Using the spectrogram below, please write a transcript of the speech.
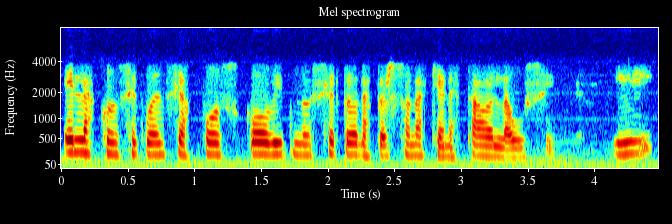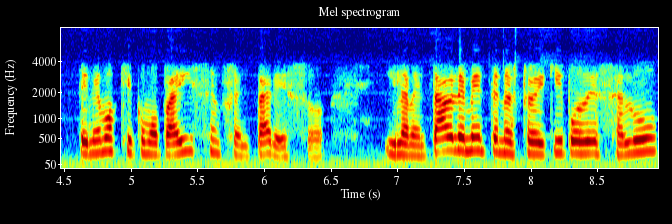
en las consecuencias post-COVID, ¿no es cierto?, de las personas que han estado en la UCI. Y tenemos que como país enfrentar eso. Y lamentablemente nuestro equipo de salud,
